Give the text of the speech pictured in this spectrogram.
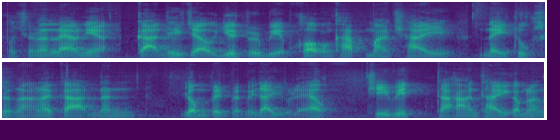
เพราะฉะนั้นแล้วเนี่ยการที่จะเอายึดระเบียบข้อบังคับมาใช้ในทุกสถานการณ์นั้นย่อมเป็นไปไม่ได้อยู่แล้ว ชีวิตทหารไทยกำลัง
